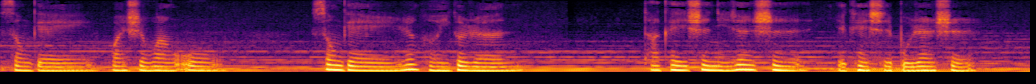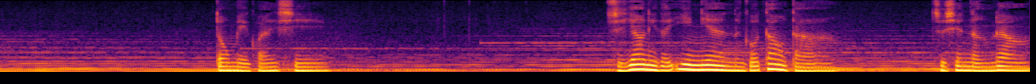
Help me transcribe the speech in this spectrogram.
送给万事万物，送给任何一个人。他可以是你认识，也可以是不认识。都没关系，只要你的意念能够到达，这些能量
